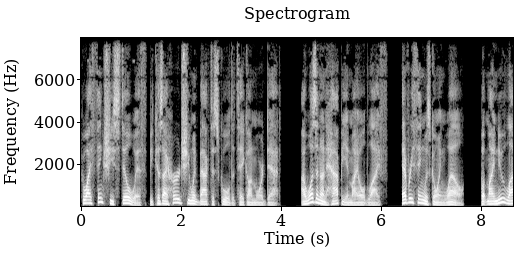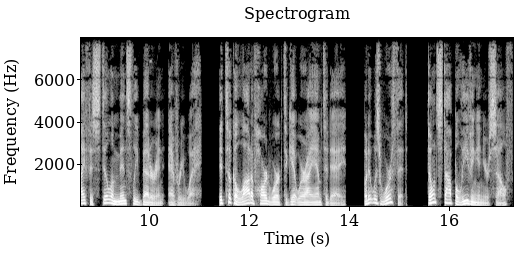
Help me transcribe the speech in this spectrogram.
who I think she's still with because I heard she went back to school to take on more debt. I wasn't unhappy in my old life. Everything was going well, but my new life is still immensely better in every way. It took a lot of hard work to get where I am today, but it was worth it. Don't stop believing in yourself.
